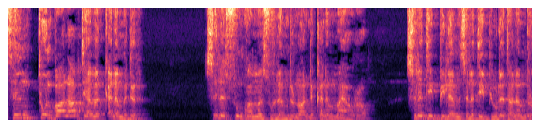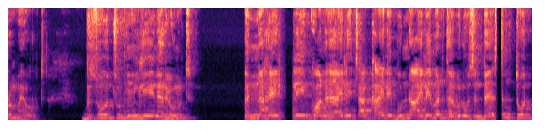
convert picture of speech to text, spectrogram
ስንቱን ባለሀብት ያበቀለ ምድር ስለ እሱ እንኳን መንሱር ለምንድን ነው አንድ ቀን የማያወራው? ስለ ቴፒ ለምን ስለ ቴፒ ውለታ ለምንድን ነው የማያወሩት? ብዙዎቹ ሚሊዮነር የሆኑት እና ኃይሌ እንኳን ኃይሌ ጫካ፣ ኃይሌ ቡና፣ ኃይሌ መን ተብሎ ስንቶቹ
